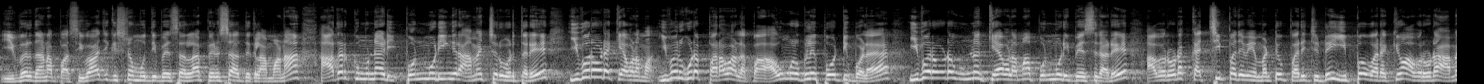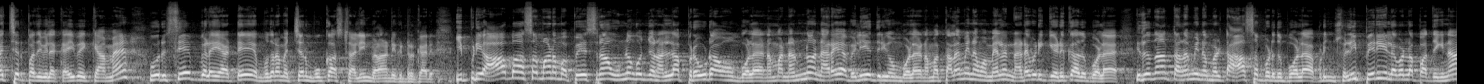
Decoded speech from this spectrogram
இவர் தானப்பா சிவாஜி கிருஷ்ணமூர்த்தி பேசுறதெல்லாம் பெருசாக எடுத்துக்கலாமானா? அதற்கு முன்னாடி பொன்முடிங்கிற அமைச்சர் ஒருத்தர் இவரோட கேவலமா இவர் கூட பரவாயில்லப்பா அவங்களுக்குள்ளே போட்டி போல இவரோட இன்னும் கேவலமாக பொன்முடி பேசுகிறாரு அவரோட கட்சி பதவியை மட்டும் பறிச்சுட்டு இப்போ வரைக்கும் அவரோட அமைச்சர் பதவியில் கை வைக்காம ஒரு சேஃப் விளையாட்டு முதலமைச்சர் மு க ஸ்டாலின் விளையாண்டுக்கிட்டு இருக்காரு. இப்படி ஆபாசமாக நம்ம பேசினா இன்னும் கொஞ்சம் நல்லா ப்ரௌடாகும் போல நம்ம இன்னும் நிறைய வெளியே தெரியும் போல நம்ம தலைமை நம்ம மேலே நடவடிக்கை எடுக்காது போல இது தான் தலைமை நம்மள்ட்ட ஆசைப்படுது போல அப்படின்னு சொல்லி பெரிய லெவலில் பார்த்தீங்கன்னா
